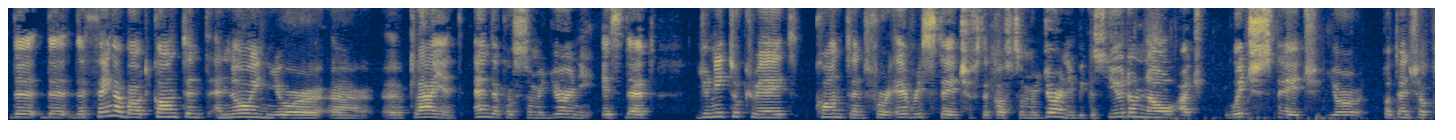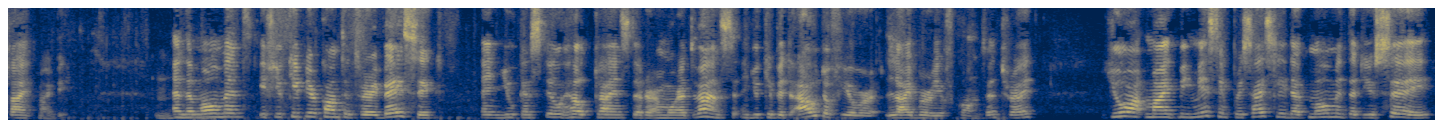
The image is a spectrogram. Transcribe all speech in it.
the, the, the thing about content and knowing your uh, uh, client and the customer journey is that you need to create content for every stage of the customer journey because you don't know at which stage your potential client might be. Mm -hmm. And the moment, if you keep your content very basic, and you can still help clients that are more advanced and you keep it out of your library of content, right? You are, might be missing precisely that moment that you say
